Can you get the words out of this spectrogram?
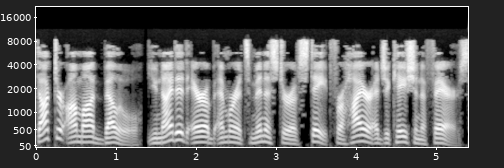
Dr. Ahmad Belhoul, United Arab Emirates Minister of State for Higher Education Affairs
